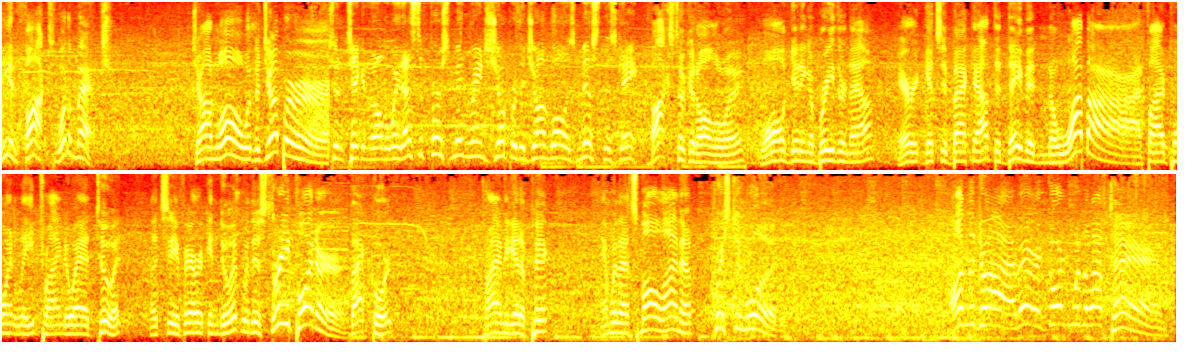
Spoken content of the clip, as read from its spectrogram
He and Fox, what a match. John Wall with the jumper. Should have taken it all the way. That's the first mid-range jumper that John Wall has missed this game. Fox took it all the way. Wall getting a breather now. Eric gets it back out to David Nwaba. Five point lead, trying to add to it. Let's see if Eric can do it with his three pointer. Backcourt, trying to get a pick. And with that small lineup, Christian Wood. On the drive, Eric Gordon with the left hand.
